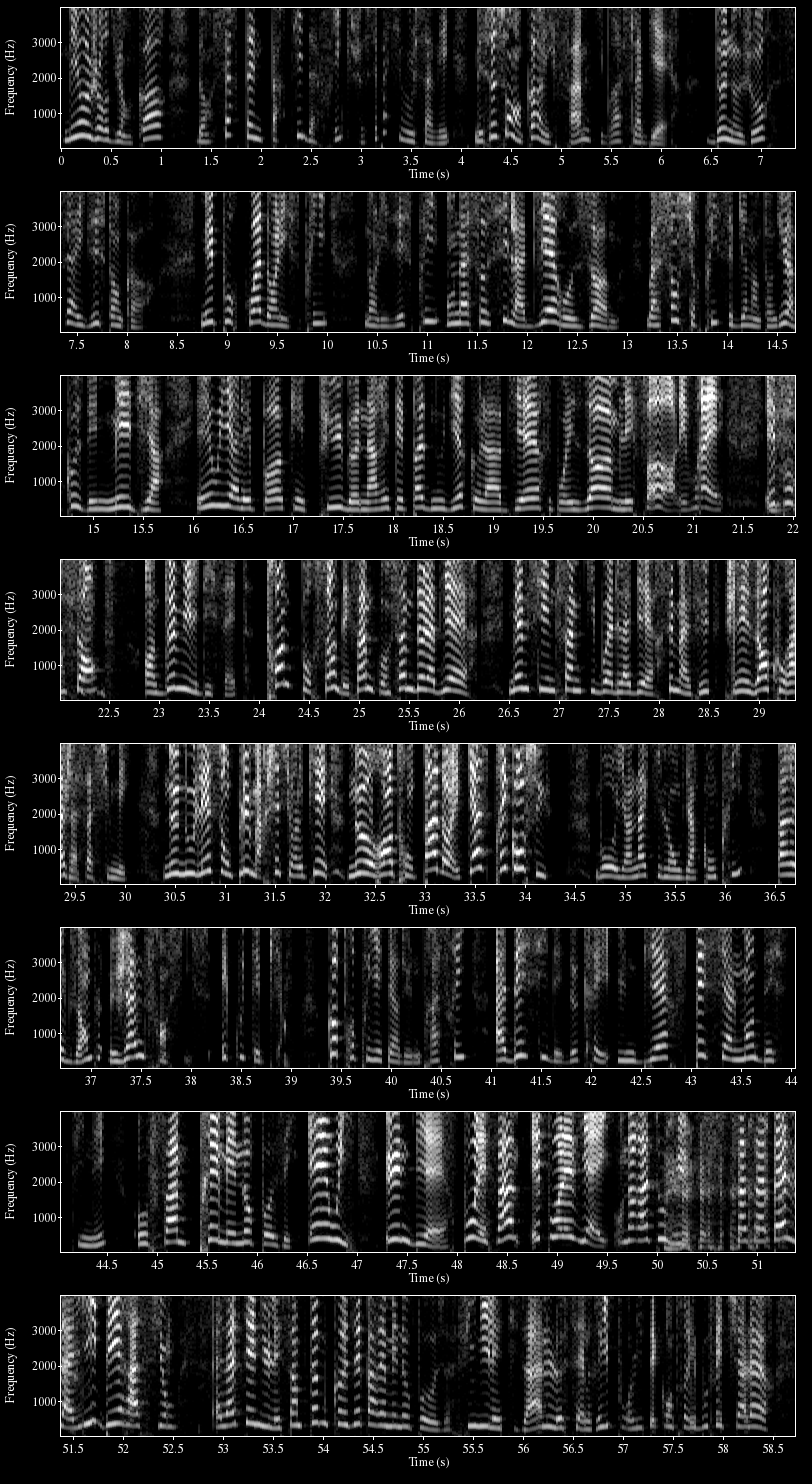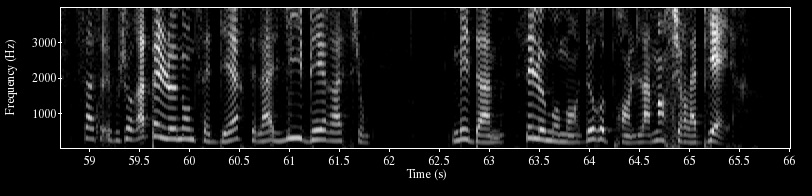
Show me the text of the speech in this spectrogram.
Mais aujourd'hui encore, dans certaines parties d'Afrique, je ne sais pas si vous le savez, mais ce sont encore les femmes qui brassent la bière. De nos jours, ça existe encore. Mais pourquoi dans l'esprit, dans les esprits, on associe la bière aux hommes? Bah sans surprise, c'est bien entendu à cause des médias. Et oui, à l'époque, les pubs n'arrêtaient pas de nous dire que la bière, c'est pour les hommes, les forts, les vrais. Et pourtant, en 2017, 30% des femmes consomment de la bière. Même si une femme qui boit de la bière, c'est mal vu, je les encourage à s'assumer. Ne nous laissons plus marcher sur les pieds. Ne rentrons pas dans les cases préconçues. Bon, il y en a qui l'ont bien compris. Par exemple, Jeanne Francis, écoutez bien, copropriétaire d'une brasserie, a décidé de créer une bière spécialement destinée aux femmes préménopausées. Et oui, une bière pour les femmes et pour les vieilles. On aura tout vu. Ça s'appelle la libération. Elle atténue les symptômes causés par la ménopause. Fini les tisanes, le céleri pour lutter contre les bouffées de chaleur. Ça, je rappelle le nom de cette bière, c'est la Libération. Mesdames, c'est le moment de reprendre la main sur la bière.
